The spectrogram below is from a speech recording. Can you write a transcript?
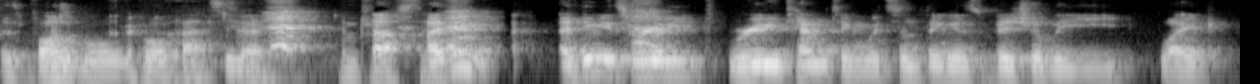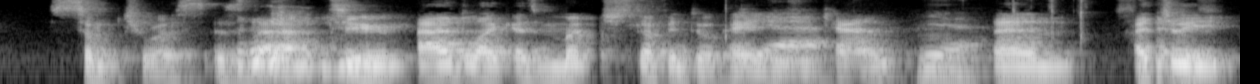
as possible before passing out. interesting? I think I think it's really really tempting with something as visually like sumptuous as that to add like as much stuff into a page Yeah. as you can. Yeah. And actually,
